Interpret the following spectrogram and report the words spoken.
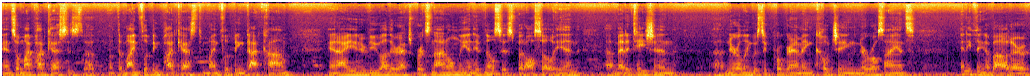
And so my podcast is uh, the Mind Flipping Podcast, mindflipping.com. And I interview other experts not only in hypnosis, but also in uh, meditation, uh, neurolinguistic programming, coaching, neuroscience, anything about our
